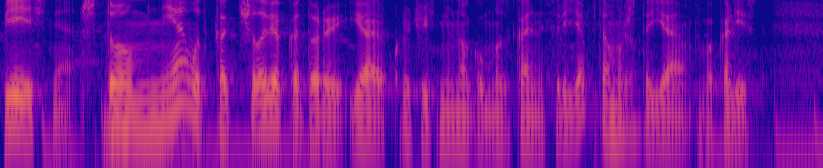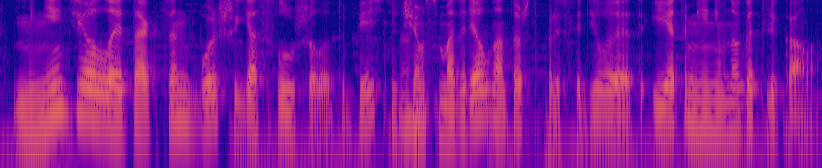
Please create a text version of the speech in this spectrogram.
песня, что мне, вот как человек, который, я кручусь немного в музыкальной среде, потому Да. что я вокалист, мне делало это акцент больше, я слушал эту песню, чем Мгм. смотрел на то, что происходило это. И это меня немного отвлекало.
